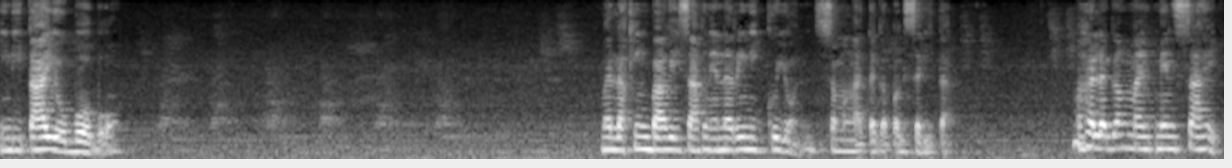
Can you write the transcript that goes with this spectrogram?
hindi tayo bobo. Malaking bagay sa akin na narinig ko yon sa mga tagapagsalita. Mahalagang mensahe,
